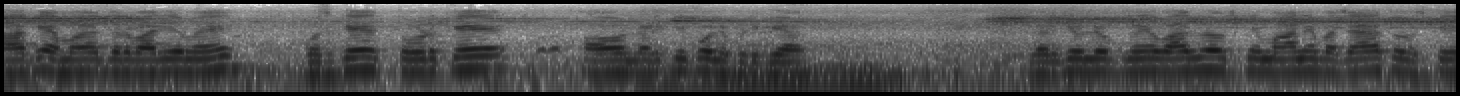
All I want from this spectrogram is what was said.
आके हमारे दरवाजे में घुस के, तोड़ के और लड़की को लिपट गया। लड़की लिपटने के बाद में उसकी माँ ने बचाया तो उसके,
